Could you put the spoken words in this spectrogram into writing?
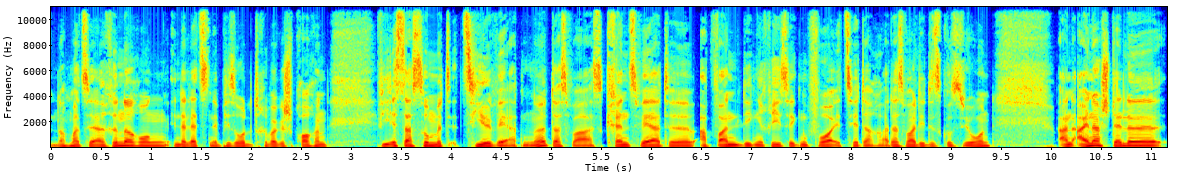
nochmal zur Erinnerung in der letzten Episode drüber gesprochen. Wie ist das so mit Zielwerten? Ne? Das war es. Grenzwerte, ab liegen Risiken vor, etc. Das war die Diskussion. An einer Stelle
